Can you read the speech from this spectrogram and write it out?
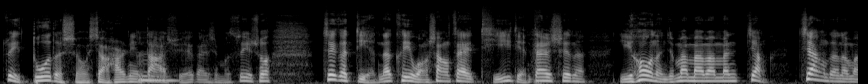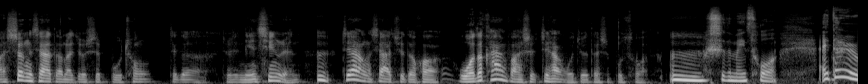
最多的时候，小孩念大学干什么？所以说这个点呢可以往上再提一点，但是呢以后呢你就慢慢慢慢降。降的呢嘛，剩下的呢就是补充这个就是年轻人，嗯，这样下去的话，我的看法是这样，我觉得是不错的。嗯，是的，没错。哎，但是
